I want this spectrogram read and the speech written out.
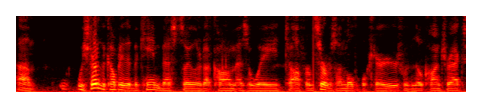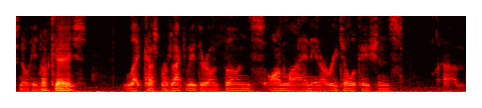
um, we started the company that became bestcellular.com as a way to offer service on multiple carriers with no contracts, no hidden Okay. fees. Let customers activate their own phones online in our retail locations, um,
